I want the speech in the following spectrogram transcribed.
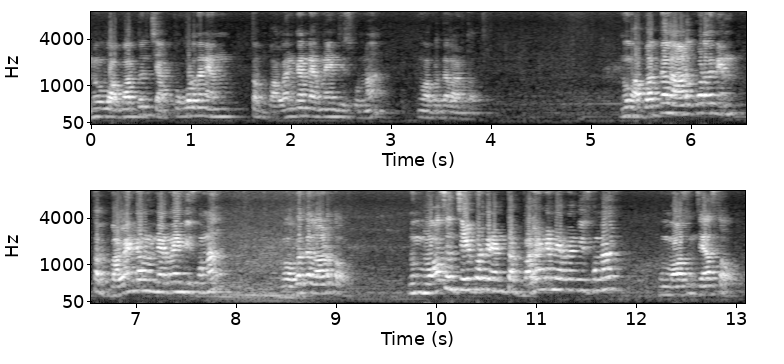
నువ్వు అబద్ధం చెప్పకూడదని ఎంత బలంగా నిర్ణయం తీసుకున్నా నువ్వు అబద్ధాలు ఆడతావు. నువ్వు అబద్ధాలు ఆడకూడదని ఎంత బలంగా నువ్వు నిర్ణయం తీసుకున్నా నువ్వు అబద్ధాలు ఆడతావు. నువ్వు మోసం చేయకూడదని ఎంత బలంగా నిర్ణయం తీసుకున్నా నువ్వు మోసం చేస్తావు.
